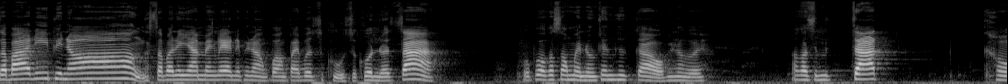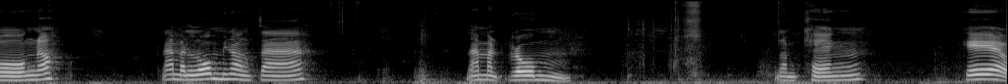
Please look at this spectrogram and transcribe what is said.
สบายดีพี่น้องสบายดียามแมงแรงในพี่น้องปองไปเบิร์สุขุสุคนเด้อจ้าพวกพวกก็ส่งแม่นงเช่นคือเก่าพี่น้องเอ้ยแล้วก็สิมาจัดของเนาะน้ำมันลมพี่น้องจ้าน้ำมันลมน้ำแข็ง แก้ว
